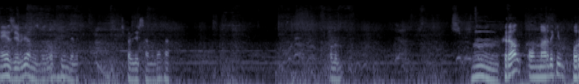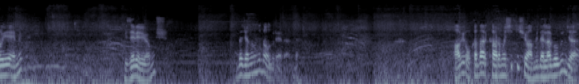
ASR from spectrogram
Ne yazıyor biliyor musunuz? Okuyayım da bir. Çıkabilirsen buradan. Ha. Oğlum. Hmm, kral onlardaki poroyu emip bize veriyormuş. Bu da canımızı dolduruyor herhalde. Abi o kadar karmaşık ki şu an bir de lag olunca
